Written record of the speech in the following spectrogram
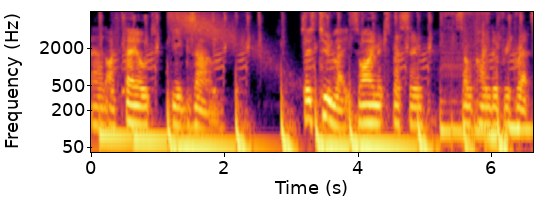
and I failed the exam. So it's too late, so I'm expressing some kind of regret.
